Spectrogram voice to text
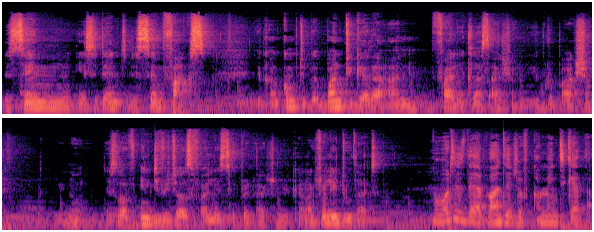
the same incident, the same facts. You can come to band together and file a class action, a group action. You know, instead of individuals filing separate action, you can actually do that. What is the advantage of coming together?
